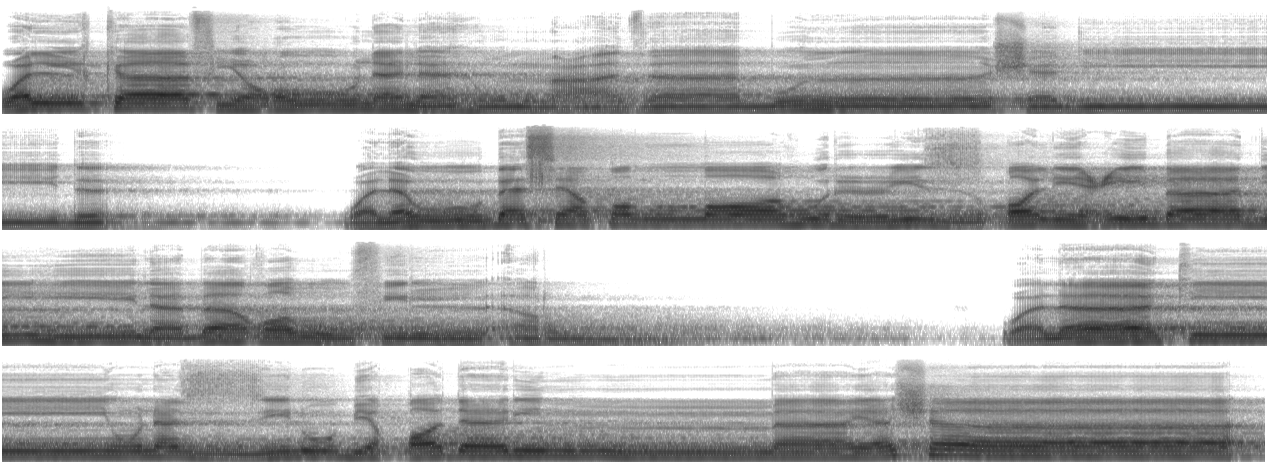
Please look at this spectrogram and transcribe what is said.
والكافرون لهم عذاب شديد. ولو بسط الله الرزق لعباده لبغوا في الأرض. ولكن ينزل بقدر ما يشاء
